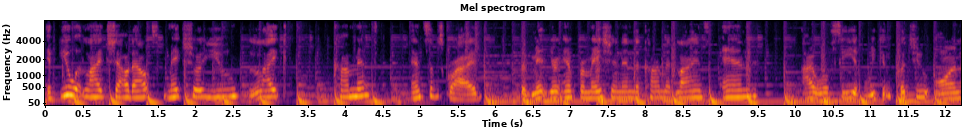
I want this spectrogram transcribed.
If you would like shout outs, make sure you like, comment, and subscribe. Submit your information in the comment lines, and I will see if we can put you on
